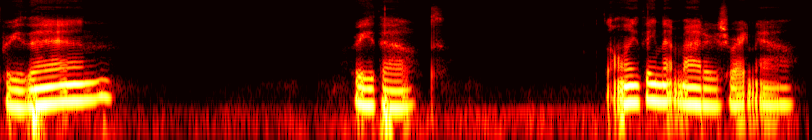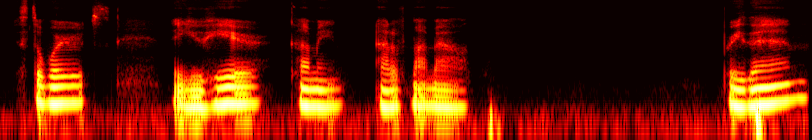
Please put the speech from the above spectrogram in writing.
Breathe in. Breathe out. The only thing that matters right now is the words that you hear coming out of my mouth. Breathe in.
